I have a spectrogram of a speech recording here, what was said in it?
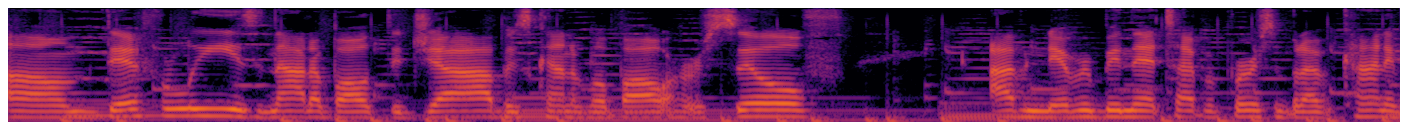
Um, definitely is not about the job, it's kind of about herself. I've never been that type of person, but I've kind of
